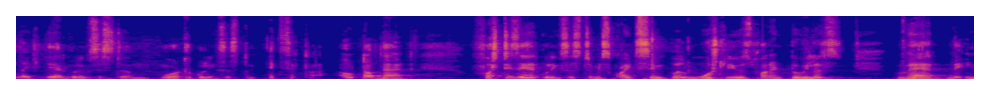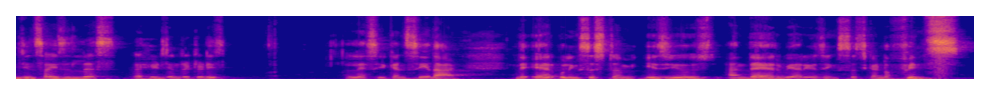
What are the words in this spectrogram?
like air cooling system water cooling system etc out of that First is air cooling system. It's quite simple, mostly used for in two-wheelers where the engine size is less, the heat generated is less. You can see that the air cooling system is used and there we are using such kind of fins.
